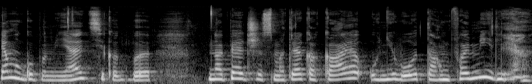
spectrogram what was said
Я могу поменять, как бы, но опять же, смотря какая у него там фамилия.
